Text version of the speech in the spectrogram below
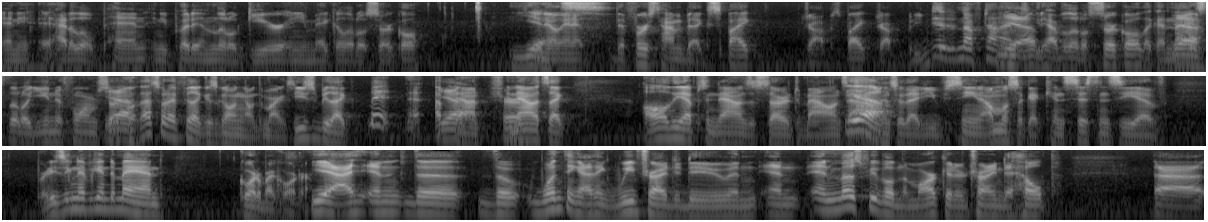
and it had a little pen, and you put it in a little gear, and you make a little circle. You know, and it, Yes. the first time it'd be like spike, drop, spike, drop. But you did it enough times, Yeah. you'd have a little circle, like a Yeah. nice little uniform circle. Yeah. That's what I feel like is going on with the markets. It used to be like meh, up Yeah, down, sure. and now it's like all the ups and downs have started to balance Yeah. out, and so that you've seen almost like a consistency of pretty significant demand, quarter by quarter. Yeah, and the the one thing I think we've tried to do, and and and most people in the market are trying to help uh,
